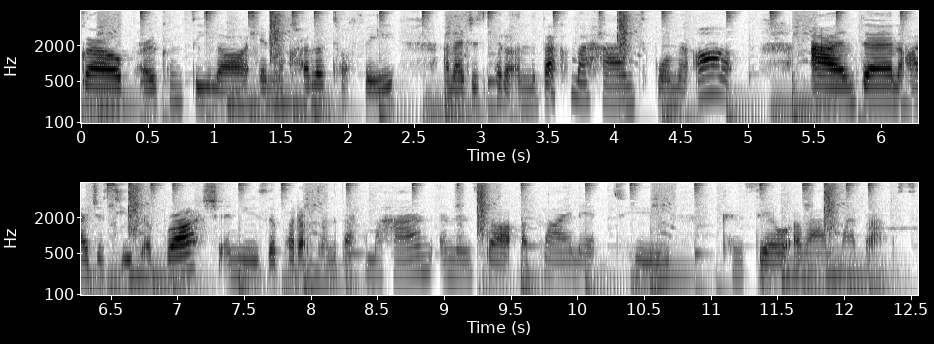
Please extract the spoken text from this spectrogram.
Girl Pro Concealer in the colour Toffee and I just put it on the back of my hand to warm it up and then I just use a brush and use the product on the back of my hand and then start applying it to conceal around my brows.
